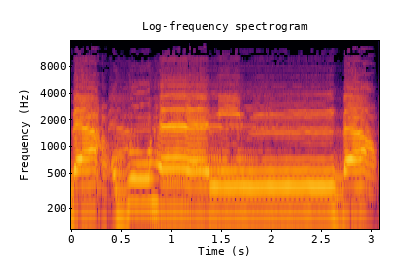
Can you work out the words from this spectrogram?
بعضها من بعض.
